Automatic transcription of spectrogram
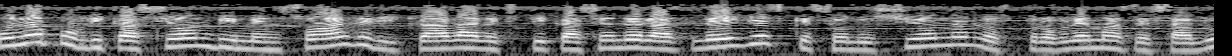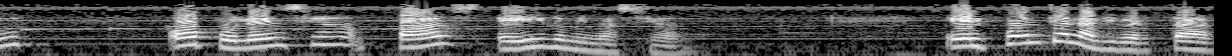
una publicación bimensual dedicada a la explicación de las leyes que solucionan los problemas de salud, opulencia, paz e iluminación. El Puente a la Libertad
